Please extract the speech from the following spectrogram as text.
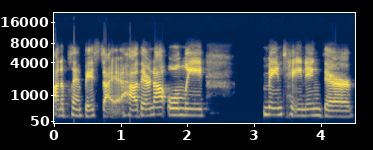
on a plant based diet, how they're not only maintaining their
